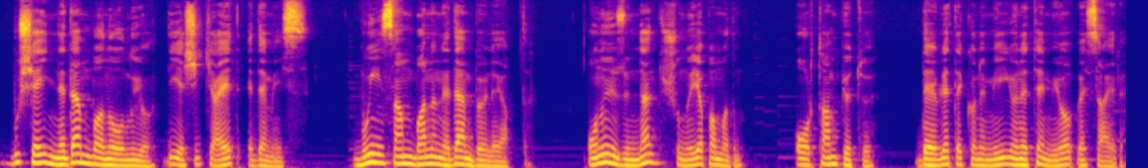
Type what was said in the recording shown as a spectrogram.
bu şey neden bana oluyor diye şikayet edemeyiz. Bu insan bana neden böyle yaptı? Onun yüzünden şunu yapamadım. Ortam kötü, devlet ekonomiyi yönetemiyor vesaire.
